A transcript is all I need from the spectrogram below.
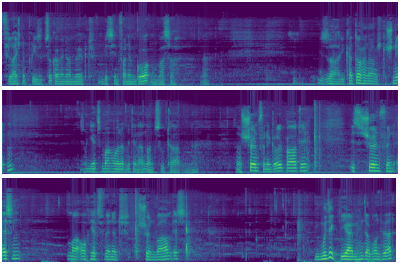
vielleicht eine Prise Zucker, wenn ihr mögt, ein bisschen von dem Gurkenwasser. Ne? So, die Kartoffeln habe ich geschnitten. Und jetzt machen wir das mit den anderen Zutaten. Ne? Das schön für eine Grillparty. Ist schön für ein Essen. Mal auch jetzt, wenn es schön warm ist. Die Musik, die ihr im Hintergrund hört.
